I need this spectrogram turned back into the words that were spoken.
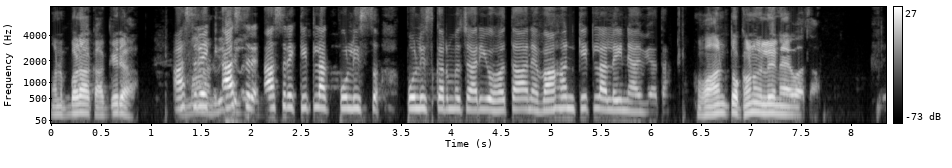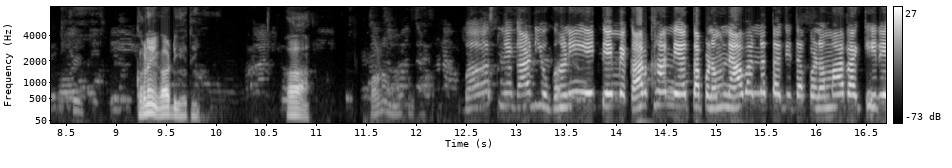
અને બડાકા કર્યા. આશરે આશરે આશરે કેટલાક પોલીસ પોલીસ કર્મચારીઓ હતા અને વાહન કેટલા લઈને આવ્યા હતા? વાહન તો ઘણું લઈને આવ્યા હતા. ઘણી ગાડી હતી. હા. બસ ને ગાડીઓ ઘણી એ અમે કારખાને હતા, પણ અમને આવવા નતા દીધા. પણ અમારા ઘીરે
